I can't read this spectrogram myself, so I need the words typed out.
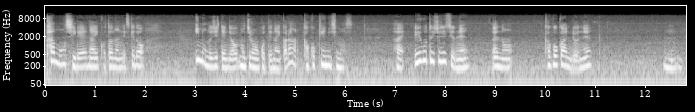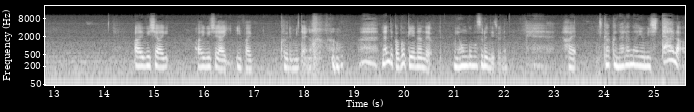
かもしれないことなんですけど今の時点ではもちろん起こってないから過去形にします。はい。英語と一緒ですよね。あの過去完了ね。うん。I wish I I wish I if I could みたいな。なんで過去形なんだよって。日本語もするんですよね。はい。近くならないようにしたら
